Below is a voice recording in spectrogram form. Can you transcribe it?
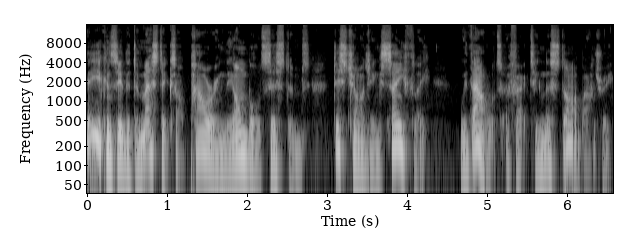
Here you can see the domestics are powering the onboard systems, discharging safely without affecting the start battery.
